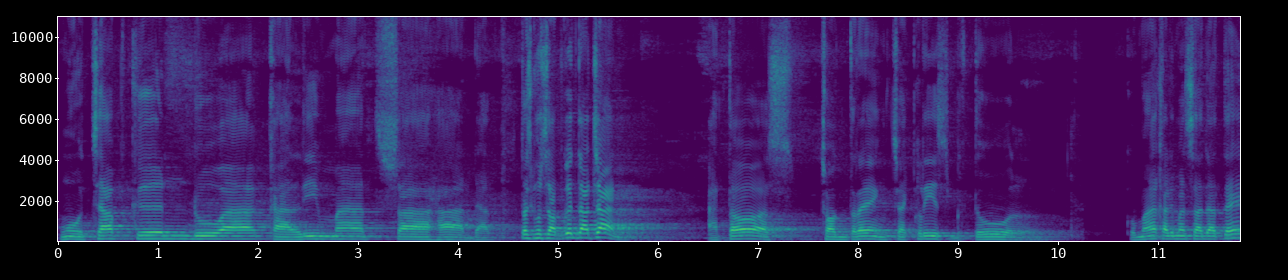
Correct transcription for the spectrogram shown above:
Ngucapkan dua kalimat syahadat. Terus ngucapkan tacan atos. Contreng checklist betul. Kumaha kalimat syahadat teh?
